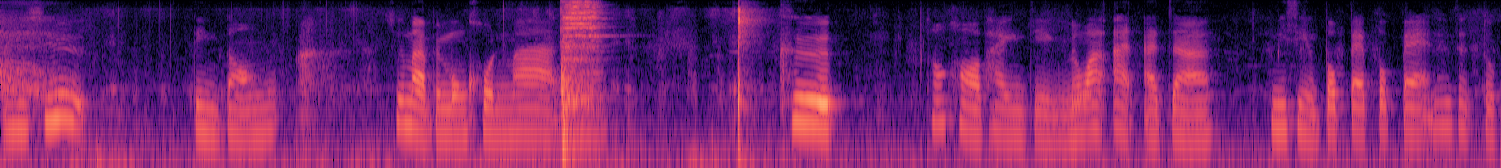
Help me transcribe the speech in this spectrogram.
อันชื่อติงตอง ชื่อหมาเป็นมงคลมากนะคือ ต้องขออภัยจริงๆแล้วว่าอาจอาจจะมีเสียงป๊อปแป๊ะป๊อปแป๊ะเนื่องจากตก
